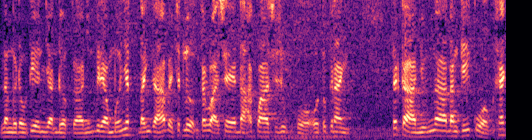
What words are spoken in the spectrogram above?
là người đầu tiên nhận được ờ, những video mới nhất đánh giá về chất lượng các loại xe đã qua sử dụng của ô tô kinh anh. Tất cả những đăng ký của quý khách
